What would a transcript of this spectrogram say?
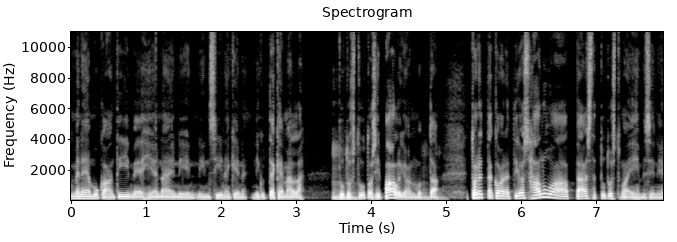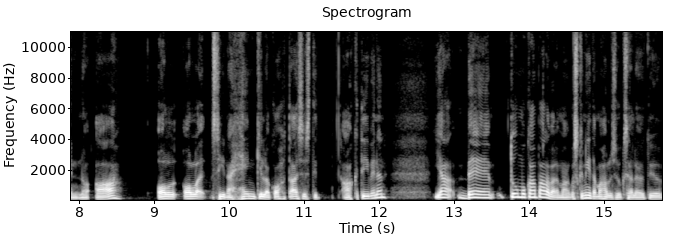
menee mukaan tiimeihin ja näin, niin, niin siinäkin niin kuin tekemällä Mm-hmm. tutustuu tosi paljon, mutta Mhm. todettakoon, että jos haluaa päästä tutustumaan ihmisiin, niin no A, ol- olla siinä henkilökohtaisesti aktiivinen, ja B, tuu mukaan palvelemaan, koska niitä mahdollisuuksia löytyy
